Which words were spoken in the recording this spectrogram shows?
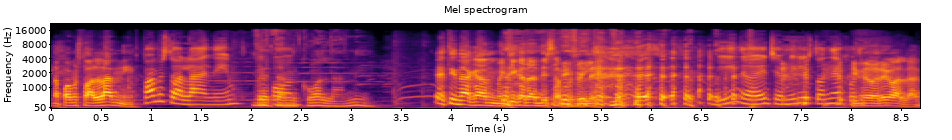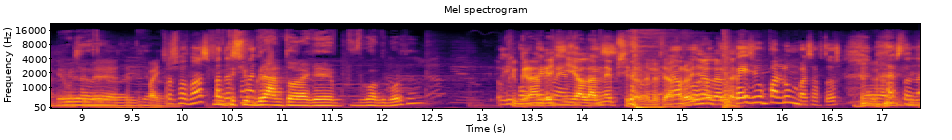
Να πάμε στο Αλάνι. Πάμε στο Αλάνι. Λοιπόν, Βρετανικό αλάνι. Ε, τι να κάνουμε, εκεί καταντήσαμε, φίλε. είναι ο έτσι, ο Μίλιος τον έχω. είναι ωραίο Αλάνι, όμως Είναι είναι ωραίο, τυπάκι. Προσπαθώ να σου Μου πεις φανταστώ Hugh να... Grant τώρα και βγω από την πόρτα. Ο Hugh Λοιπόν, Grant περίμενε, έχει θα αλανέψει πεις. τα τελευταία Να χρόνια, μπορώ- αλλά ναι. Παίζει ο Παλούμπας αυτός. Άστο να.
